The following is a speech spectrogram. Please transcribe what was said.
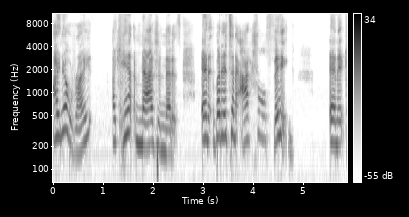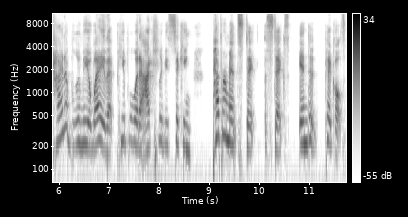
I know, right? I can't imagine that it's and but it's an actual thing. And it kind of blew me away that people would actually be sticking peppermint stick sticks into pickles.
